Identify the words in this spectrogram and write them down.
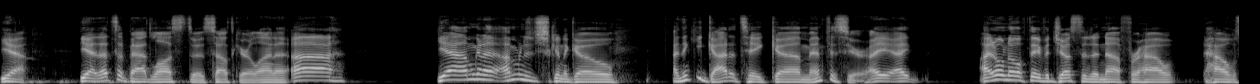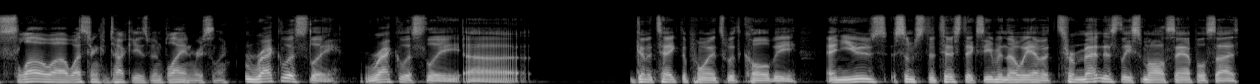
Yeah, yeah, that's a bad loss to South Carolina. Uh, yeah, I'm gonna I'm gonna just gonna go. I think you got to take uh, Memphis here. I, I I don't know if they've adjusted enough for how how slow uh, Western Kentucky has been playing recently. recklessly, recklessly uh, going to take the points with Colby and use some statistics, even though we have a tremendously small sample size.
